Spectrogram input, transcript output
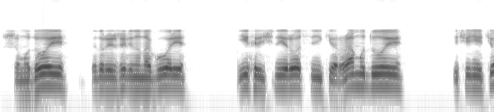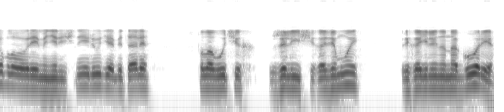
Шамудои, которые жили на Нагоре, их речные родственники Рамудои. В течение теплого времени речные люди обитали в плавучих жилищах, а зимой приходили на Нагорье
